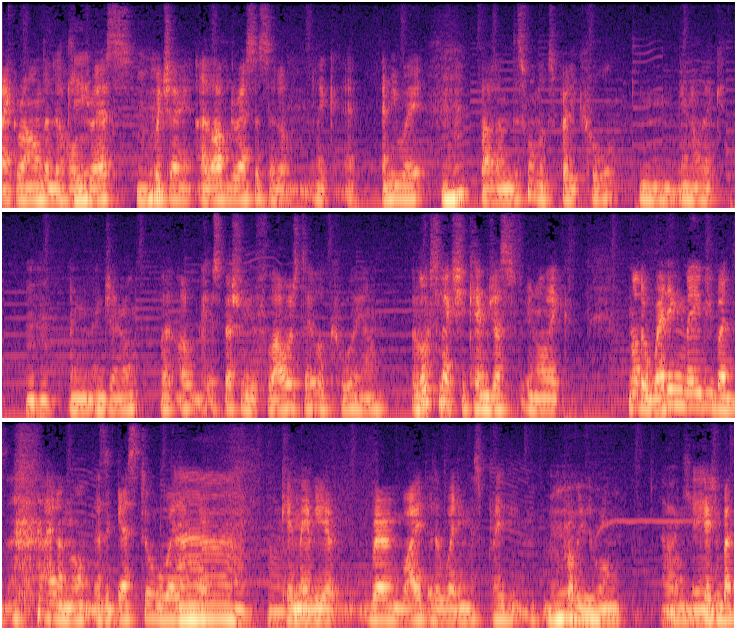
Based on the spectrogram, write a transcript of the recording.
background and the Okay. whole dress, Mhm. which I I love dresses. I don't like anyway, Mm-hmm. but um, this one looks pretty cool. Mm, you know, like Mm-hmm. in, in general, but oh, especially the flowers, they look cool. Yeah, it looks Okay. like she came just you know like. Not a wedding, maybe, but I don't know. As a guest to a wedding, or Ah, Okay, maybe wearing white at a wedding is probably probably the Mm. wrong, wrong Okay. occasion. But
